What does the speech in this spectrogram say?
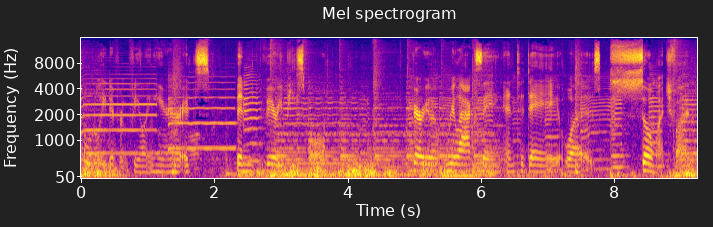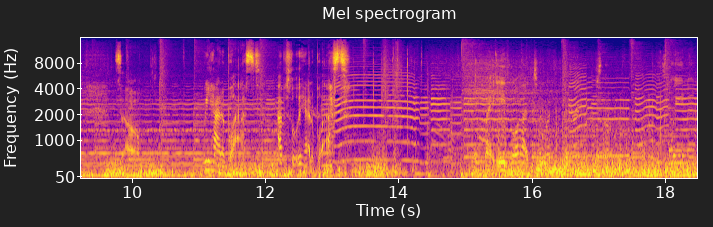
totally different feeling here. It's been very peaceful very relaxing and today was so much fun. So we had a blast. Absolutely had a blast. I think my eagle had too much drink or something. He's leaning.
